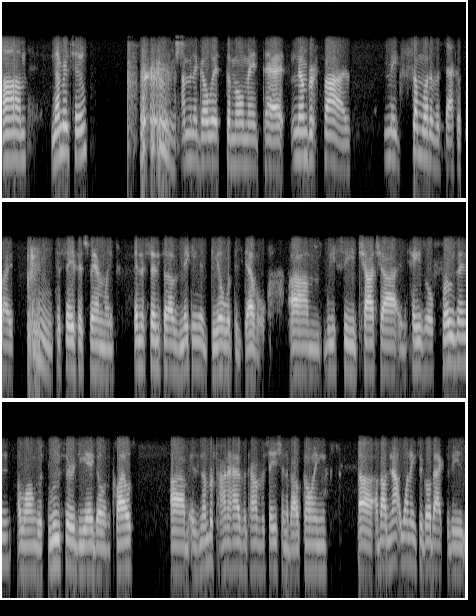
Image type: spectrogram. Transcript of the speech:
Um, number two, I'm gonna go with the moment that number five makes somewhat of a sacrifice to save his family, in the sense of making a deal with the devil. Um, we see Cha Cha and Hazel frozen, along with Luther, Diego, and Klaus. Um, as number kind of has a conversation about going, uh, about not wanting to go back to be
